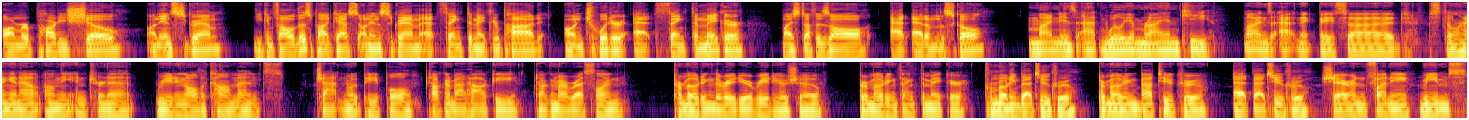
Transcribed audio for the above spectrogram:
Armor Party Show on Instagram. You can follow this podcast on Instagram at Thank the Maker Pod, on Twitter at Thank the Maker. My stuff is all at Adam the Skull. Mine is at William Ryan Key. Mine's at Nick Bayside, still hanging out on the internet, reading all the comments, chatting with people, talking about hockey, talking about wrestling, promoting the radio radio show, promoting Thank the Maker, promoting Batu Crew, promoting Batu Crew, at Batu Crew, sharing funny memes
